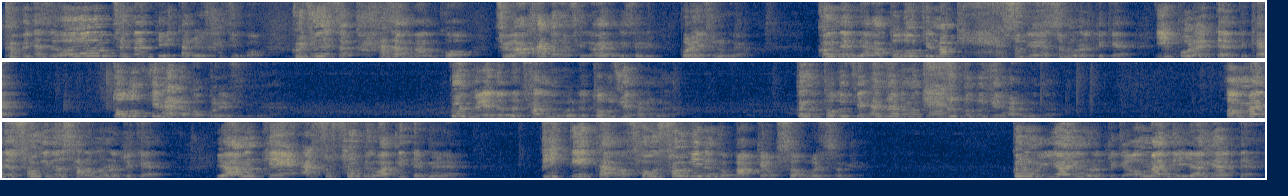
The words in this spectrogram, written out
컴퓨터에서 엄청난 데이터를 가지고 그 중에서 가장 많고 정확하다고 생각하는 것을 보내주는 거야. 그런데 내가 도둑질만 계속 했으면 어떻게? 이 보낼 때 어떻게? 도둑질 하라고 보내주는 거야. 그래서 애들은 자기는 먼저 도둑질 하는 거야. 그럼 도둑질 한 사람은 계속 도둑질 하는 거다. 엄마한테 속이던 사람은 어떻게? 야는 계속 속여왔기 때문에 빅데이터가 속, 속이는 것밖에 없어 머릿속에. 그러면 이 아이는 어떻게 엄마한테 이야기할 때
